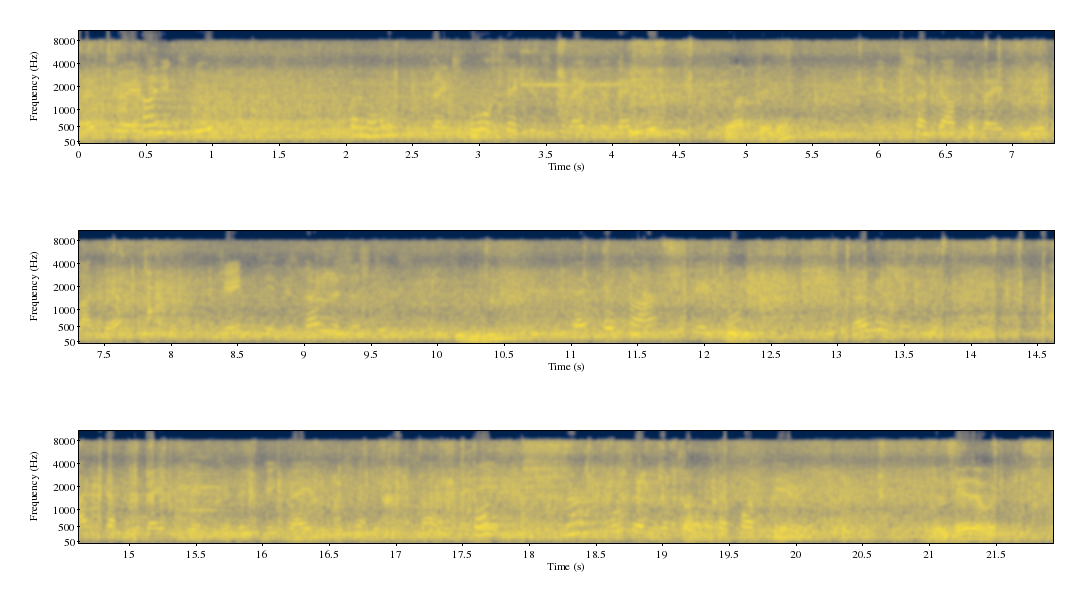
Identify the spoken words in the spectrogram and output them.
That's where everything's good. Takes four seconds to make the vacuum. what figure? And then we suck out the baby's head like that. Gently, there's no resistance. Take your time, be gentle. No resistance. Out comes the baby's head. It's a very big baby. This one is the size of the head. Also to the top of the posterior. The better one.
